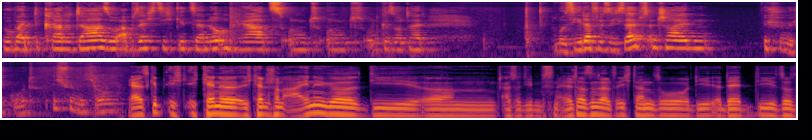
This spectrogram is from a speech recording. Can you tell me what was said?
Wobei gerade da, so ab 60 geht es ja nur um Herz und, und, und Gesundheit. Muss jeder für sich selbst entscheiden. Ich fühle mich gut. Ich fühle mich jung. Ja, es gibt, ich, ich kenne, ich kenne schon einige, die, ähm, also die ein bisschen älter sind als ich, dann so, die, der, die so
